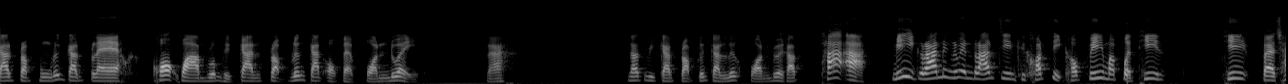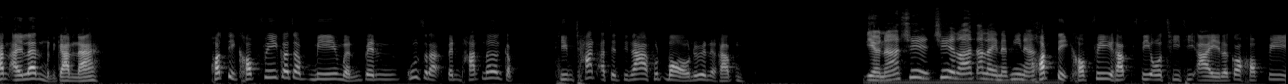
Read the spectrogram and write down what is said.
การปรับปรุงเรื่องการแปลข้อความรวมถึงการปรับเรื่องการออกแบบฟอนต์ด้วยนะน่าจะมีการปรับเรื่องการเลือกฟอนต์ด้วยครับ ถ้าอะมีอีกร้านหนึ่งที่เป็นร้านจีนคือ Cotti Coffee มาเปิดที่ที่แฟชั่นไอแลนด์เหมือนกันนะ Cotti Coffee ก็จะมีเหมือนเป็นผู้สนับเป็น partner กับทีมชาติอาร์เจนตินาฟุตบอลด้วยนะครับ เดี๋ยวนะ ชื่อชื่อร้านอะไรนะพี่นะ Cotti Coffee ครับ C O T T I แล้วก็ Coffee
